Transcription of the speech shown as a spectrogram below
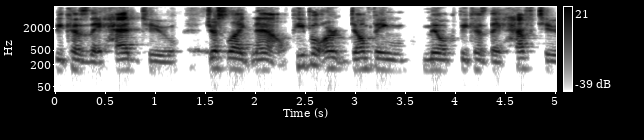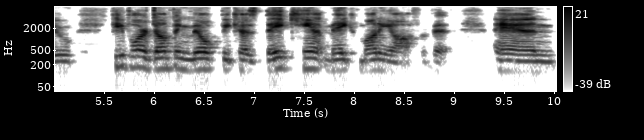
because they had to, just like now. People aren't dumping milk because they have to. People are dumping milk because they can't make money off of it. And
